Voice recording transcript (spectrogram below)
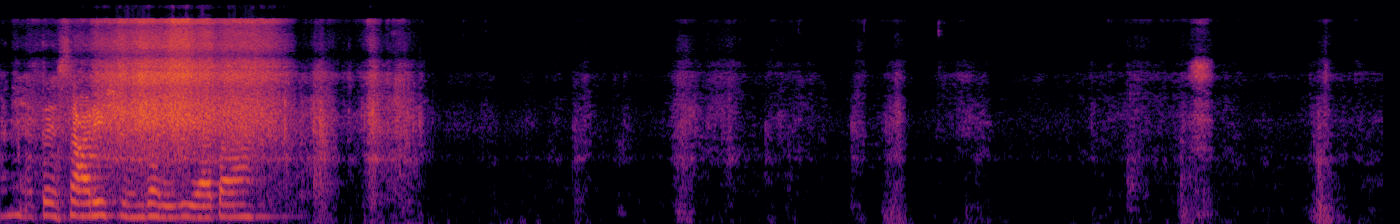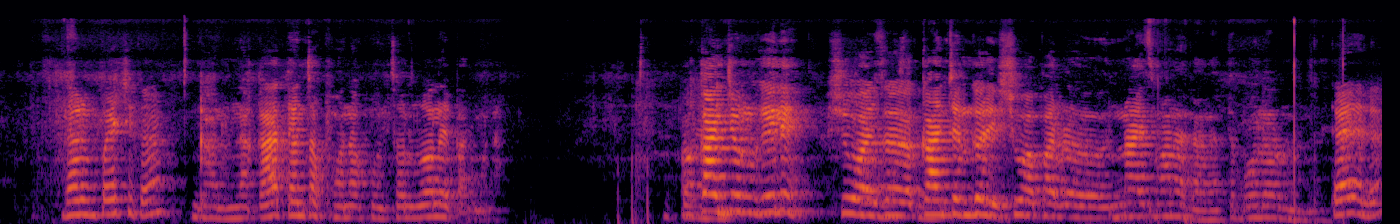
आणि आता साडी शिवून झालेली आता. घालून पाहिजे का? घालू नका. त्यांचा फोना फोन चालू झालाय पार मला. कांचन गेले. शिवायचं कांचन घरी. शिवा पार नाहीच म्हणायला लागला. तर बोलावर म्हणलं. काय झालं?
